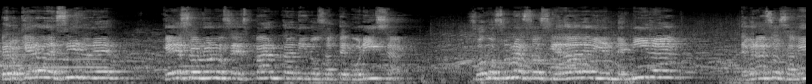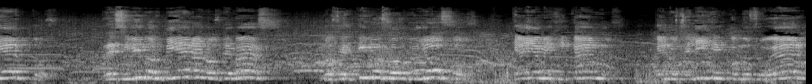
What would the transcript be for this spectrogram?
Pero quiero decirle que eso no nos espanta ni nos atemoriza. Somos una sociedad de bienvenida, de brazos abiertos. Recibimos bien a los demás. Nos sentimos orgullosos que haya mexicanos que nos eligen como su hogar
